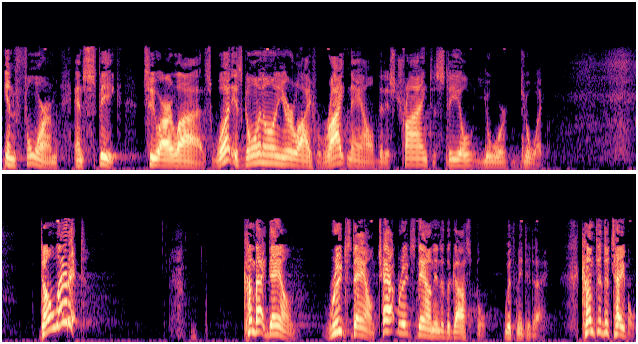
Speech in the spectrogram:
inform and speak to our lives. What is going on in your life right now that is trying to steal your joy? Don't let it. Come back down, roots down, tap roots down into the gospel with me today. Come to the table.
